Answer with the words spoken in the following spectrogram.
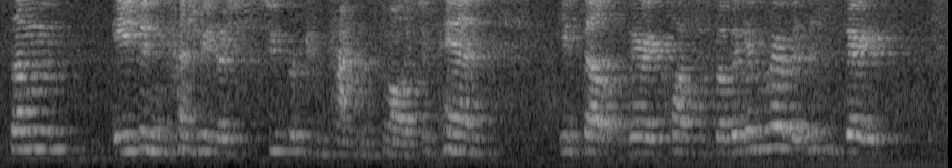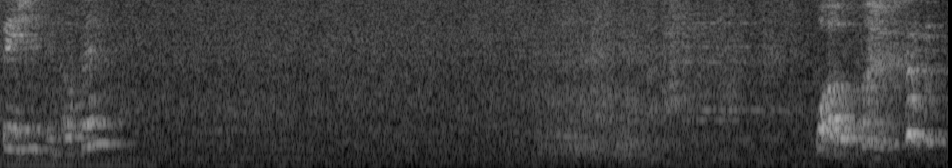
Some Asian countries are super compact and small. Like Japan, you felt very claustrophobic everywhere, but this is very spacious and open. Whoa.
